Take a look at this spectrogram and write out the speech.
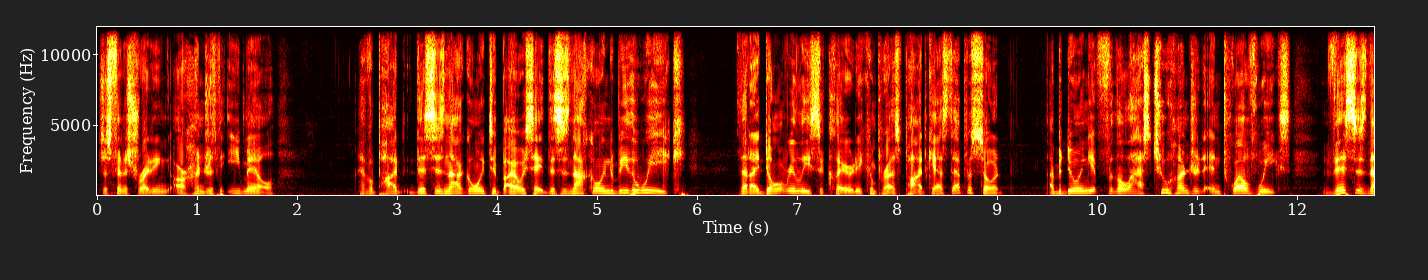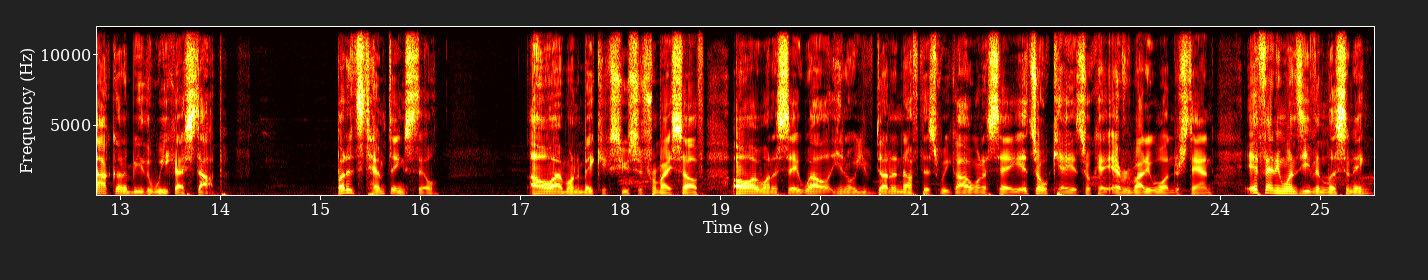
Just finished writing our hundredth email. Have a pod. This is not going to. I always say this is not going to be the week that I don't release a Clarity Compressed podcast episode. I've been doing it for the last 212 weeks. This is not going to be the week I stop. But it's tempting still. Oh, I want to make excuses for myself. Oh, I want to say, well, you know, you've done enough this week. I want to say, it's okay. It's okay. Everybody will understand. If anyone's even listening.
